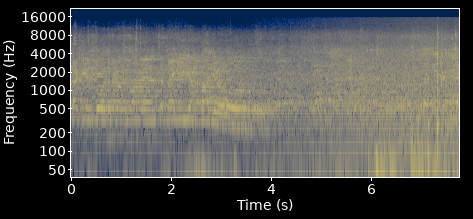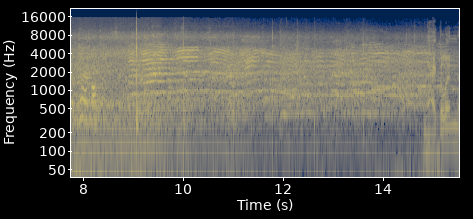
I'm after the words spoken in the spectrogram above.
Back in for the Mountain Lions, Maggie Adebayo. Magdalene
